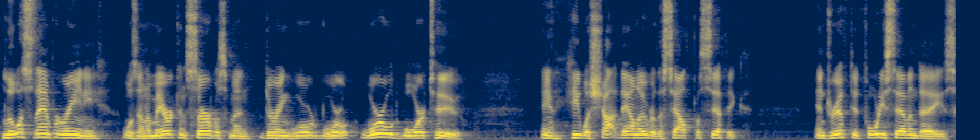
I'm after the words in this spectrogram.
Louis Zamperini was an American serviceman during World War, World War II. And he was shot down over the South Pacific and drifted 47 days.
